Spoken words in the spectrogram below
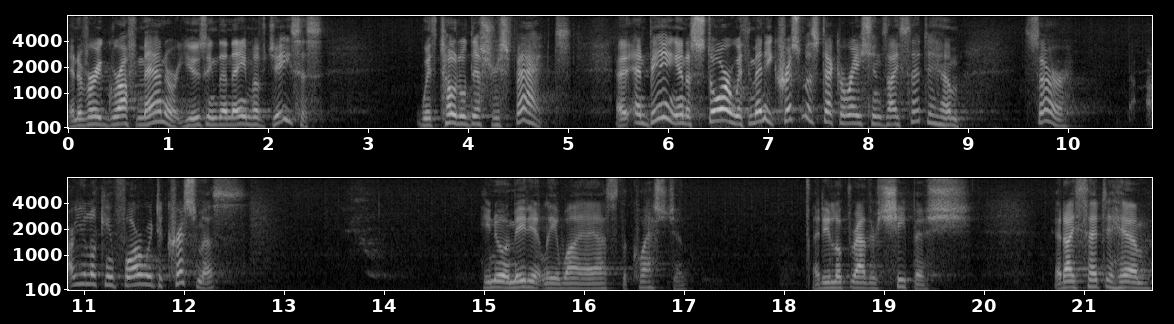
in a very gruff manner, using the name of Jesus with total disrespect. And being in a store with many Christmas decorations, I said to him, Sir, are you looking forward to Christmas? He knew immediately why I asked the question. And he looked rather sheepish. And I said to him,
